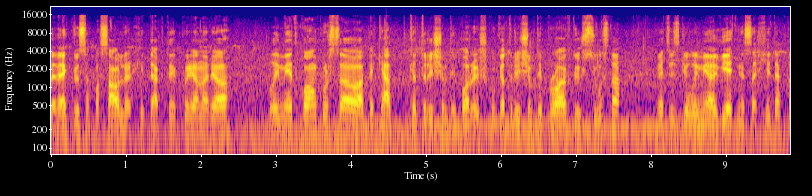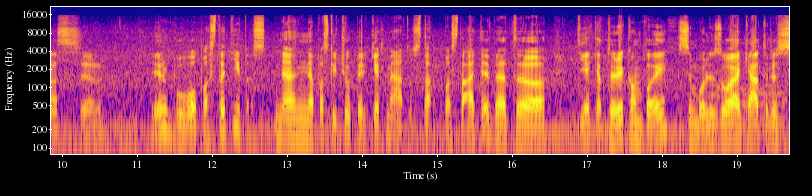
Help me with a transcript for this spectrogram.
beveik viso pasaulio architektai, kurie norėjo laimėti konkursą, apie 400 paraiškų, 400 projektų išsiųsta, bet visgi laimėjo vietinis architektas ir, ir buvo pastatytas. Ne, nepaskaičiau per kiek metų sta, pastatė, bet uh, tie keturi kampai simbolizuoja keturis,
